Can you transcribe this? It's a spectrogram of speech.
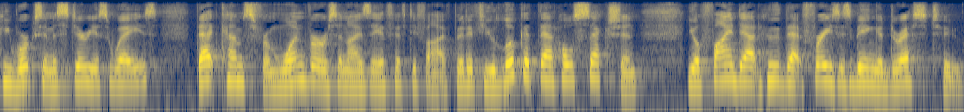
he works in mysterious ways. That comes from one verse in Isaiah 55. But if you look at that whole section, you'll find out who that phrase is being addressed to.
